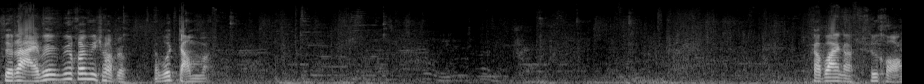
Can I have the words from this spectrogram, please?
เสียดายไม่ไม่ค่อยมีช็อตแบบแต่ว่าจำอะกลับบ้านก่อนซื้อของ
